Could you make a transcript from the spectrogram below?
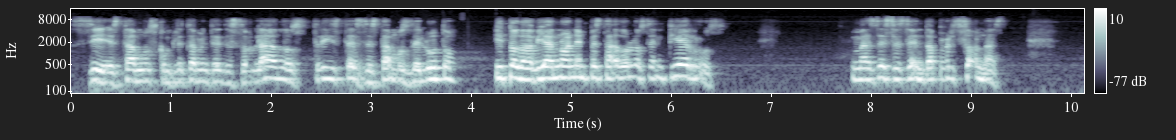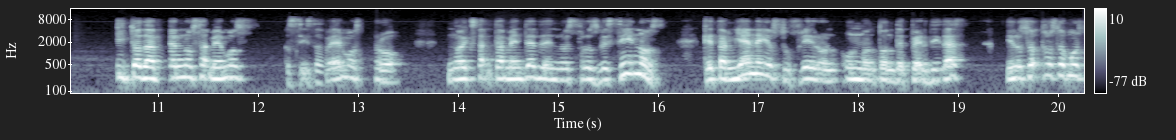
sí, estamos completamente desolados, tristes, estamos de luto y todavía no han empezado los entierros. Más de 60 personas. Y todavía no sabemos, sí sabemos, pero no exactamente de nuestros vecinos, que también ellos sufrieron un montón de pérdidas. Y nosotros somos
